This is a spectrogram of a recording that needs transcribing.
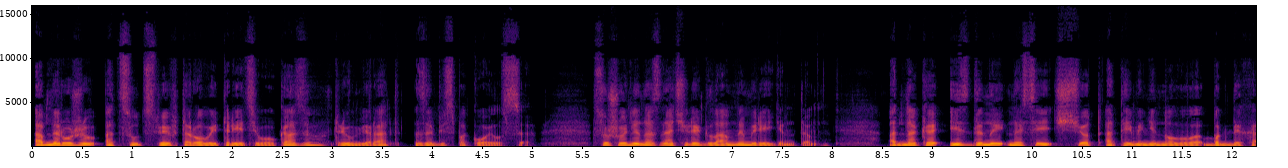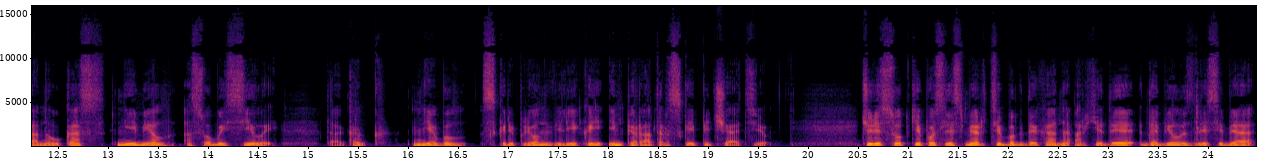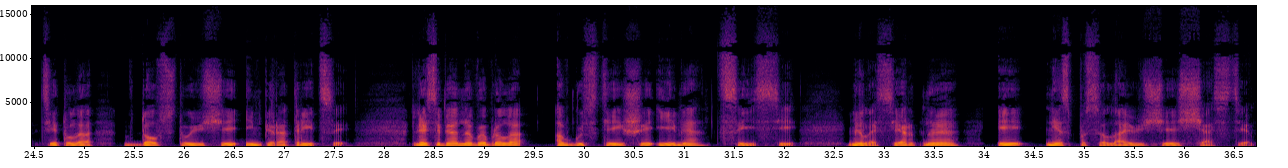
Обнаружив отсутствие второго и третьего указов, Триумвират забеспокоился. Сушуни назначили главным регентом. Однако изданный на сей счет от имени нового Багдыхана указ не имел особой силы, так как не был скреплен великой императорской печатью. Через сутки после смерти Багдыхана Орхидея добилась для себя титула «вдовствующей императрицы». Для себя она выбрала августейшее имя Цисси, милосердная и неспосылающее счастье.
